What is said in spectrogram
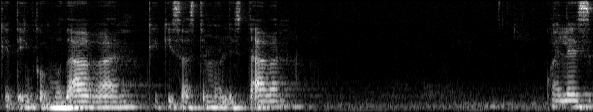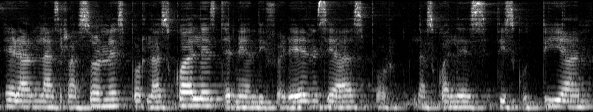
que te incomodaban, que quizás te molestaban. Cuáles eran las razones por las cuales tenían diferencias, por las cuales discutían.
